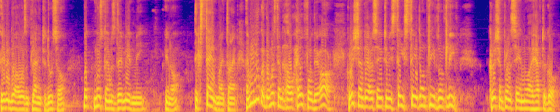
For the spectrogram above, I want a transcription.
even though I wasn't planning to do so. But Muslims, they made me, you know, extend my time. I mean, look at the Muslims, how helpful they are. Christian, they are saying to me, stay, stay, don't leave, don't leave. Christian Prince saying, no, I have to go.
